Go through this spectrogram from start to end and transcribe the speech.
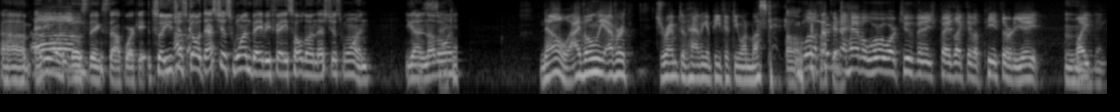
Um, any one of those Um, things stop working. So you just go. That's just one baby face. Hold on, that's just one. You got another one? No, I've only ever dreamt of having a P51 Mustang. Oh, well, if they're going to have a World War II vintage plate, like they have a P-38 Mm-hmm. Lightning,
